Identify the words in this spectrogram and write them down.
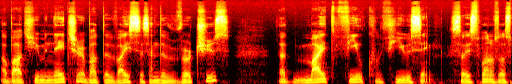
about human nature, about the vices and the virtues that might feel confusing. So it's one of those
